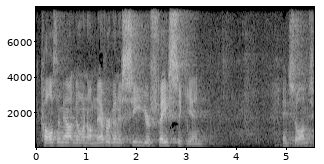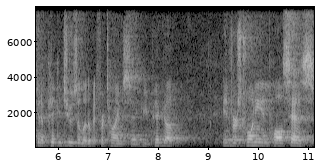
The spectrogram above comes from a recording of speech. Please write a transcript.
He calls them out, knowing, I'm never going to see your face again. And so I'm just going to pick and choose a little bit for time's sake. You pick up in verse 20, and Paul says,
